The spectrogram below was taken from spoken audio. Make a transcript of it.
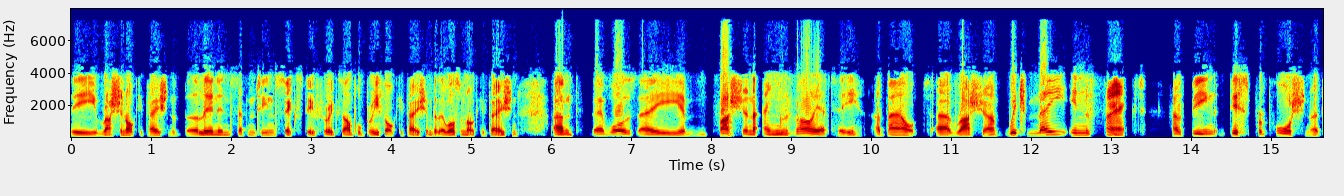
the Russian occupation of Berlin in 1760, for example, brief occupation, but there was an occupation. Um, there was a Prussian anxiety about uh, Russia, which may, in fact, have been disproportionate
